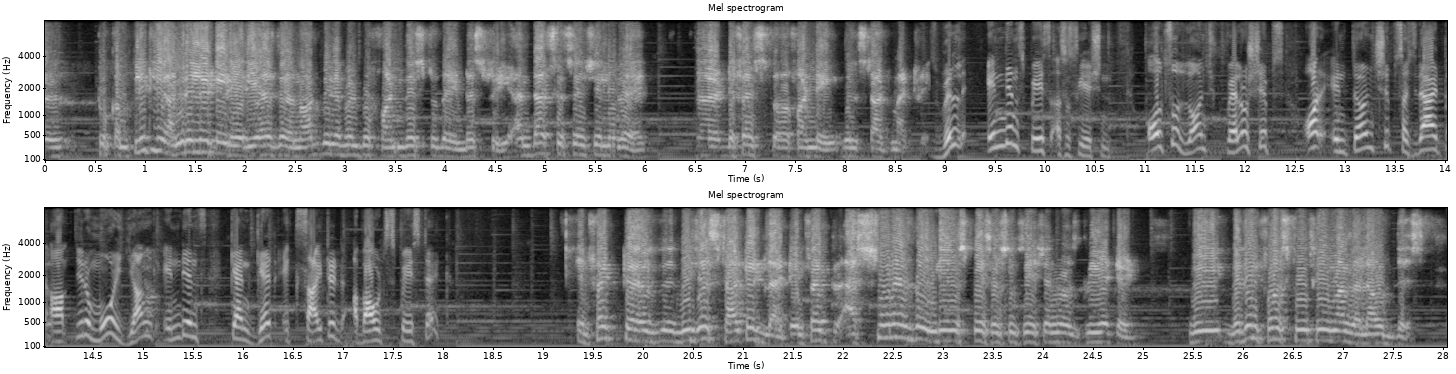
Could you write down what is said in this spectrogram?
uh, to completely unrelated areas, they have not been able to fund this to the industry. And that's essentially where uh, defense uh, funding will start mattering. Will Indian Space Association also launch fellowships or internships such that uh, you know more young Indians can get excited about space tech? In fact, uh, we just started that. In fact, as soon as the Indian Space Association was created, we within first two three months allowed this.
